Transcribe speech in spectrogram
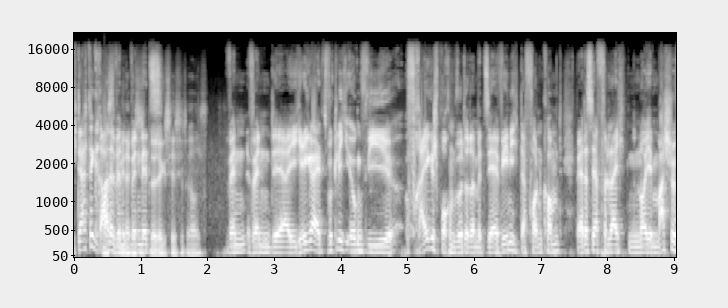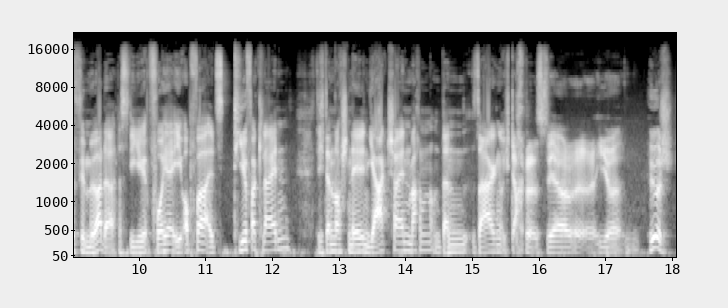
Ich dachte gerade, wenn, wenn jetzt, blöde Geschichte draus wenn, wenn der Jäger jetzt wirklich irgendwie freigesprochen wird oder mit sehr wenig davon kommt, wäre das ja vielleicht eine neue Masche für Mörder, dass die vorher ihr Opfer als Tier verkleiden, sich dann noch schnell einen Jagdschein machen und dann sagen, ich dachte, es wäre äh, hier ein Hirsch.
